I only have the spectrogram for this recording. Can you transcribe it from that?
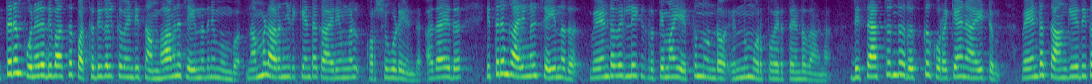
ഇത്തരം പുനരധിവാസ പദ്ധതികൾക്ക് വേണ്ടി സംഭാവന ചെയ്യുന്നതിന് മുമ്പ് നമ്മൾ അറിഞ്ഞിരിക്കേണ്ട കാര്യങ്ങൾ കുറച്ചുകൂടെയുണ്ട്. അതായത് ഇത്തരം കാര്യങ്ങൾ ചെയ്യുന്നത് വേണ്ടവരിലേക്ക് കൃത്യമായി എത്തുന്നുണ്ടോ എന്നും ഉറപ്പുവരുത്തേണ്ടതാണ്. ഡിസാസ്റ്ററിന്റെ റിസ്ക് കുറയ്ക്കാനായിട്ടും വേണ്ട സാങ്കേതിക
